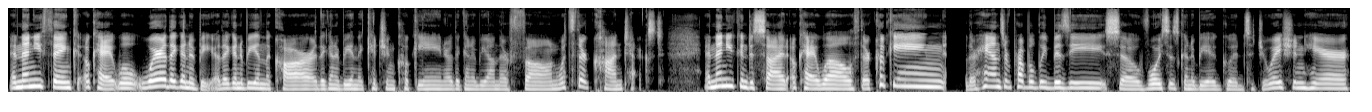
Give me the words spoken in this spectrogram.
And then you think, okay, well, where are they going to be? Are they going to be in the car? Are they going to be in the kitchen cooking? Are they going to be on their phone? What's their context? And then you can decide, okay, well, if they're cooking, their hands are probably busy, so voice is going to be a good situation here.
